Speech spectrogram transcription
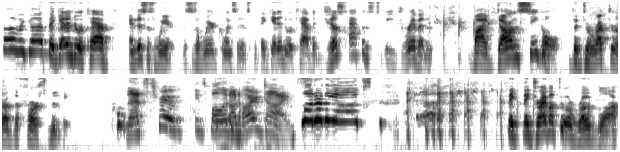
Oh my god. They get into a cab, and this is weird. This is a weird coincidence, but they get into a cab that just happens to be driven by Don Siegel, the director of the first movie. That's true. He's fallen on hard times. What are the odds? They, they drive up to a roadblock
